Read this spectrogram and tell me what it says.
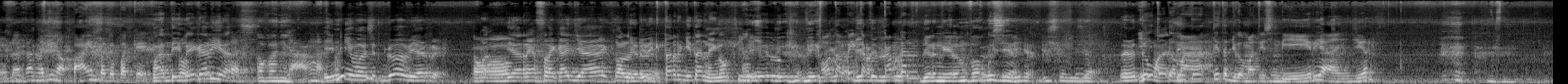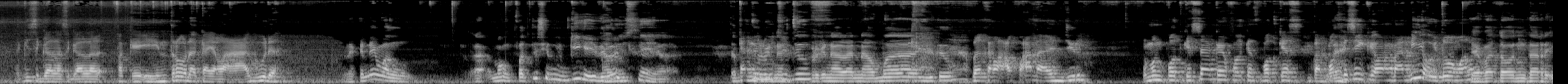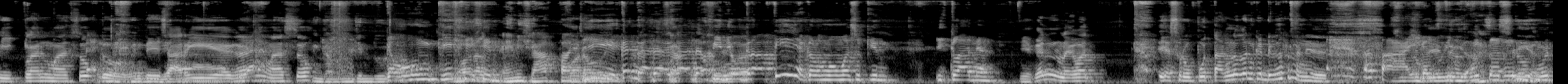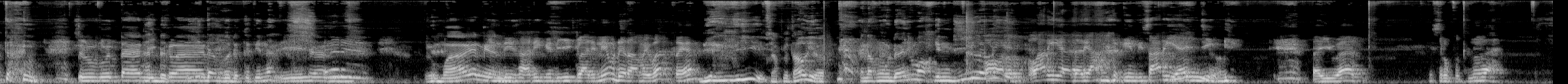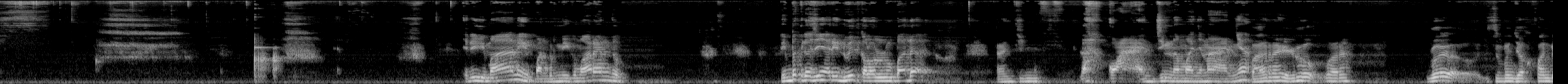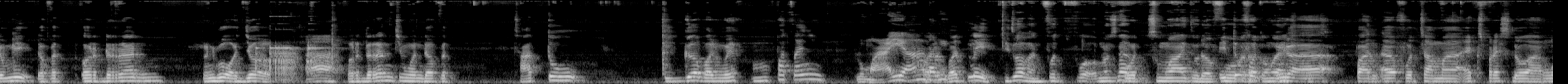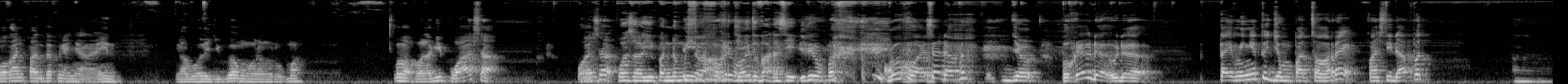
Udah kan lagi ngapain pakai-pakai Matiin intro? aja kali ya? Apanya? Jangan. Ini maksud gua biar Oh. biar refleks aja. Kalau jadi ntar kita nengok sini Iya, biar- biar- Oh, tapi Gitu kerekam kan Biar nggak hilang fokus ya. bisa bisa. Itu itu mati mati, tuh juga mati sendiri anjir. Lagi segala-segala pakai intro udah kayak lagu dah. Nah, kan emang emang podcast kan gitu. Harusnya ya. Tapi Kan itu lucu tuh. Perkenalan nama gitu. Bakal apaan anjir? Emang podcastnya kayak podcast podcast bukan podcast sih kayak orang radio itu malah. Siapa tahu ntar iklan masuk tuh Inti Sari ya kan Ya. masuk. Enggak mungkin dulu. Gak mungkin. Orang, eh ini siapa? Iya kan gak ada gak ada videografinya kalau mau masukin iklannya. Ya kan lewat ya seruputan lu kan kedengeran ya. Ah, tai Iya, seruputan. asli. Seruputan. Seruputan iklan. Kita gue deketin ah. Iya. Lumayan kan. Yang di hari di udah rame banget kan. Dia di siapa tahu ya. Anak mudanya makin gila nih. Oh, lari ya dari Angger ke Intisari anjing. Tai banget. Seruput dulu lah. Jadi gimana nih pandemi kemarin tuh? Ribet gak sih nyari duit kalau lu pada? Anjing Lah kok anjing namanya nanya? parah ya gue parah. Gue semenjak pandemi dapat orderan kan gue ojol. Ah, Orderan cuma dapat satu tiga paling banyak empat anjing. lumayan Parah kali. banget nih. Itu apa? Food, food maksudnya Food. semua itu udah food, itu food atau enggak? enggak pan, eh, food sama express doang gua kan pantat nggak nyalain nggak boleh juga sama orang rumah Wah apalagi puasa puasa puasa lagi pandemi ya. parah Anjing, banget. itu parah sih. itu apa gue puasa dapet jam pokoknya udah udah timingnya tuh jam 4 sore pasti dapet.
